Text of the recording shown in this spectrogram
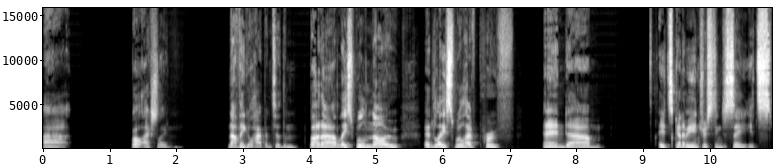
Uh, well, actually, nothing will happen to them, but uh, at least we'll know. At least we'll have proof, and um, it's going to be interesting to see. It's,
